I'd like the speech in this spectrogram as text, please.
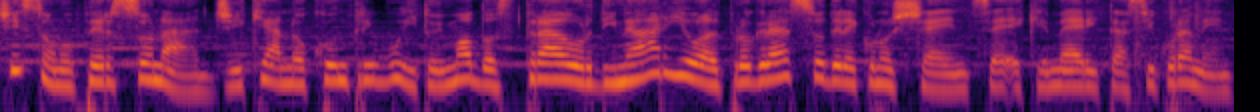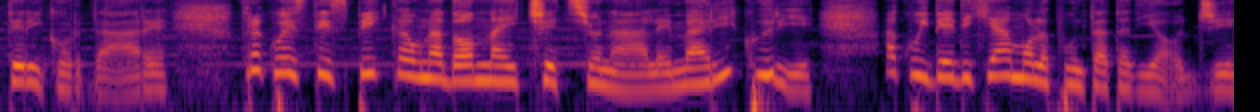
Ci sono personaggi che hanno contribuito in modo straordinario al progresso delle conoscenze e che merita sicuramente ricordare. Fra questi spicca una donna eccezionale, Marie Curie, a cui dedichiamo la puntata di oggi.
